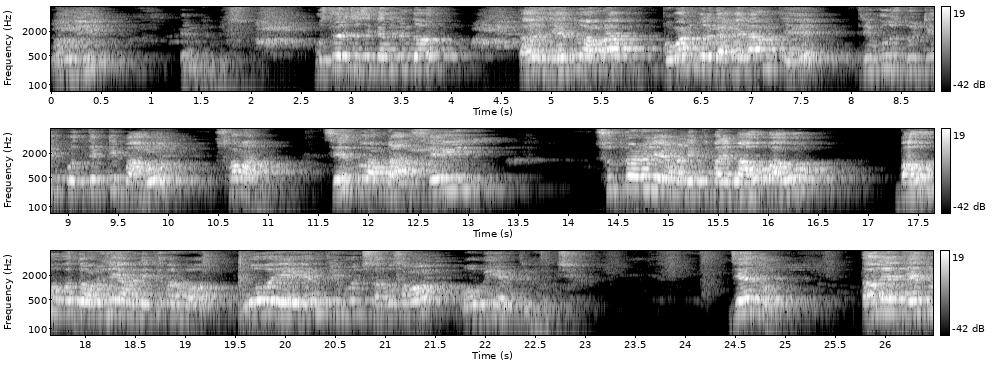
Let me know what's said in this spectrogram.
ও বি এম ত্রিভুজ। বুঝতে পেরেছ, শিক্ষার্থীবৃন্দ? তাহলে যেহেতু আমরা প্রমাণ করে দেখাইলাম যে ত্রিভুজ দুইটির প্রত্যেকটি বাহু সমান, সেহেতু আমরা সেই সূত্র অনুযায়ী আমরা লিখতে পারি বাহু বাহু বাহু উপপাদ্য অনুযায়ী আমরা লিখতে পারব ও এ এম ত্রিভুজ সর্বসম, ও বি এম ত্রিভুজ। যেহেতু তাহলে যেহেতু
